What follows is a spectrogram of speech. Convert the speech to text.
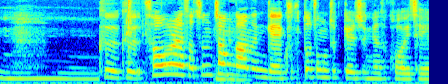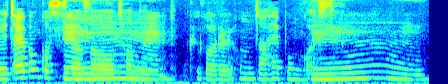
음, 그, 그 서울에서 춘천 음. 가는 게 국도 종주길 중에서 거의 제일 짧은 코스여서 음. 저는 그거를 혼자 해본 거였어요. 음.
